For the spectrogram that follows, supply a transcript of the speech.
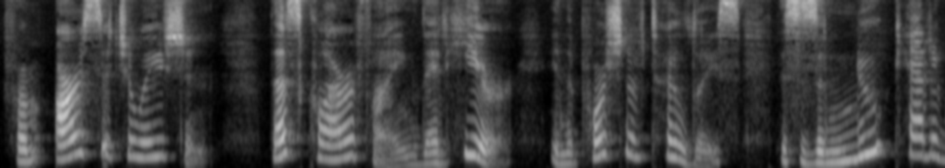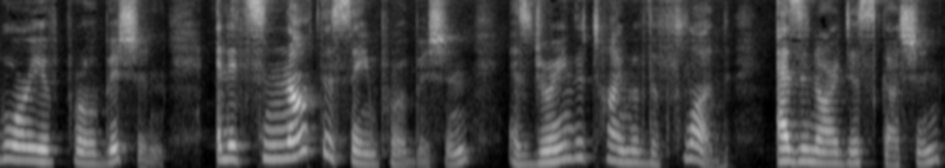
from our situation, thus clarifying that here, in the portion of Toldos, this is a new category of prohibition, and it's not the same prohibition as during the time of the flood. As in our discussion,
